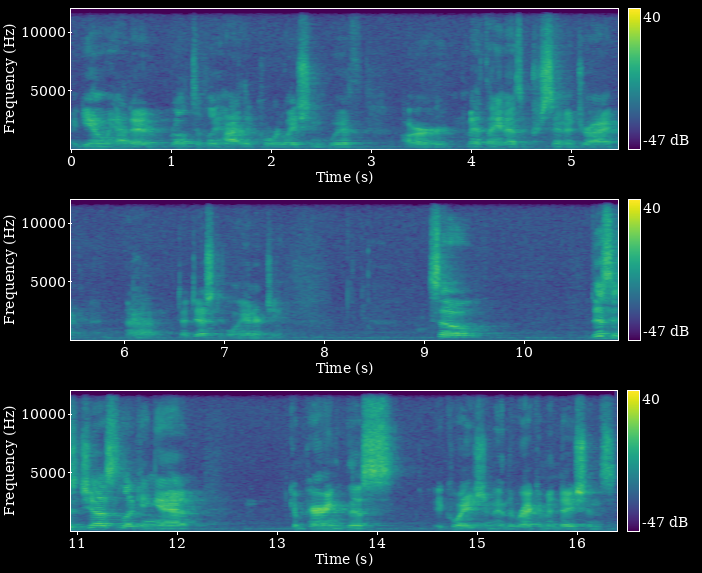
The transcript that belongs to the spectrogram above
again, we had a relatively highly correlation with our methane as a percent of dry uh, digestible energy. So this is just looking at comparing this equation and the recommendations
